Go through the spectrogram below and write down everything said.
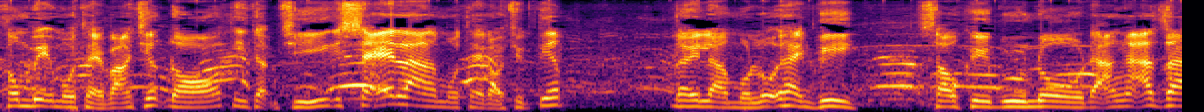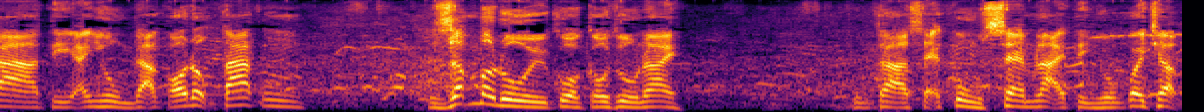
không bị một thẻ vàng trước đó thì thậm chí sẽ là một thẻ đỏ trực tiếp. Đây là một lỗi hành vi. Sau khi Bruno đã ngã ra thì anh Hùng đã có động tác dẫm vào đùi của cầu thủ này. Chúng ta sẽ cùng xem lại tình huống quay chậm.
